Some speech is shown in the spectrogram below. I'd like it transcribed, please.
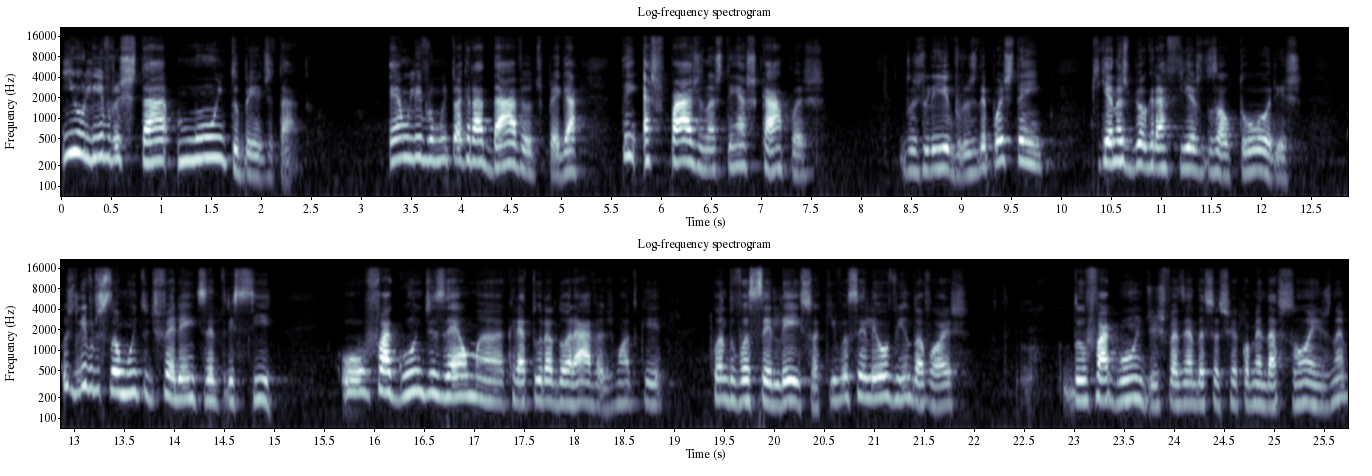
e o livro está muito bem editado. É um livro muito agradável de pegar. Tem as páginas, tem as capas dos livros, depois tem pequenas biografias dos autores, os livros são muito diferentes entre si. O Fagundes é uma criatura adorável, de modo que quando você lê isso aqui, você lê ouvindo a voz do Fagundes fazendo essas recomendações, né?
